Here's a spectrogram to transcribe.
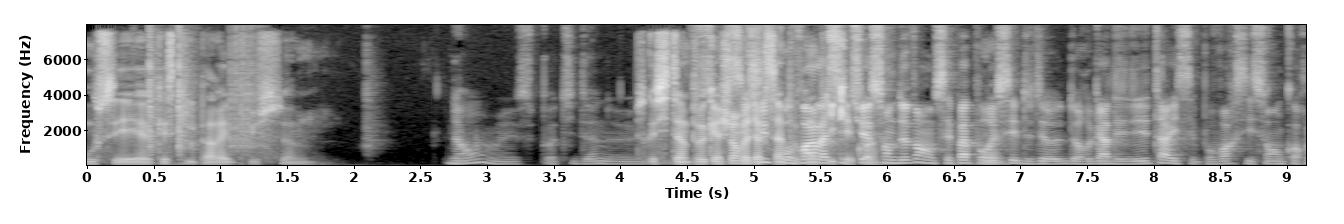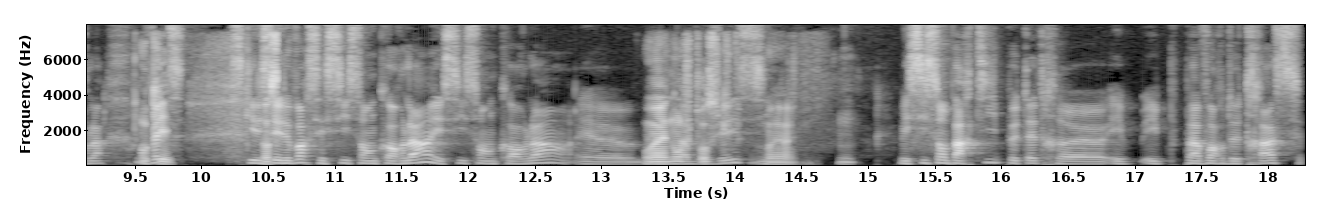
ou c'est euh, qu'est-ce qui paraît le plus euh, Non, mais Spot Hidden. euh, Parce que si t'es un peu c'est- caché, on va c'est dire que c'est un pour peu voir la quoi. situation de devant. C'est pas pour Ouais. essayer de, de- de regarder des détails, c'est pour voir s'ils sont encore là. En fait, ce qu'il essaie de voir, c'est s'ils sont encore là, et s'ils sont encore là, euh, bah, Ouais, non, pas je pense que. si- ouais, ouais. Mais s'ils sont partis, peut-être, euh, et, et pas avoir de traces,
